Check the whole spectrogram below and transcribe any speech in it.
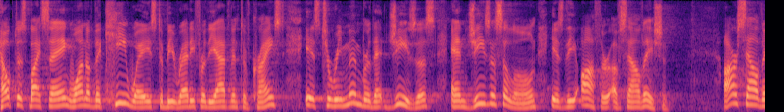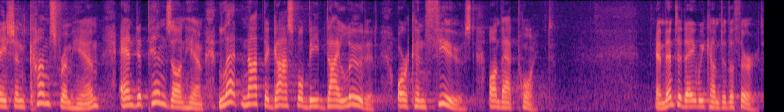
helped us by saying one of the key ways to be ready for the advent of Christ is to remember that Jesus and Jesus alone is the author of salvation. Our salvation comes from Him and depends on Him. Let not the gospel be diluted or confused on that point. And then today we come to the third.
